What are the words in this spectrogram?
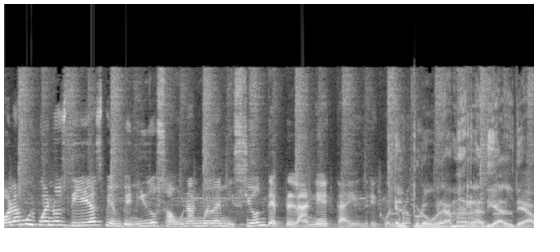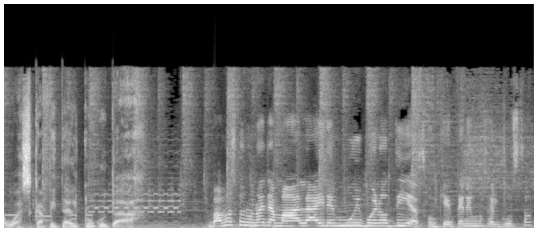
Hola, muy buenos días, bienvenidos a una nueva emisión de Planeta Hídrico. El, programa radial de Aguas Capital Cúcuta. Vamos con una llamada al aire. Muy buenos días. ¿Con quién tenemos el gusto?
